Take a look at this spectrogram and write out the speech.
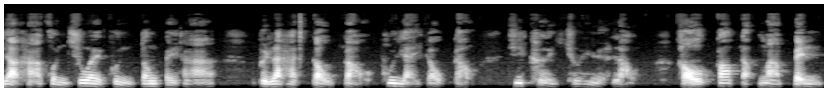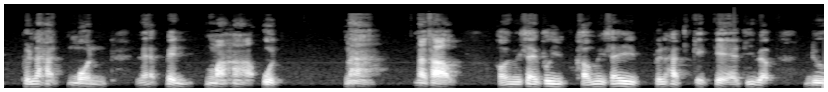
อยากหาคนช่วยคุณต้องไปหาพฤหัสเก่าๆ ผู้ใหญ่เก่าๆ ที่เคยช่วยเหลือเรา เขาก็กลับมาเป็นพฤหัสมน และเป็นมหาอุดนะนะครับ เขาไม่ใช่ผู้เขาไม่ใช่พฤหัสแก่ๆที่แบบดู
